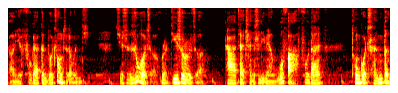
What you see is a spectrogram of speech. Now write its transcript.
啊，也覆盖更多重罪的问题。其实弱者或者低收入者，他在城市里面无法负担通过成本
